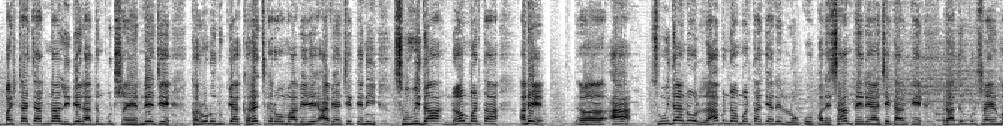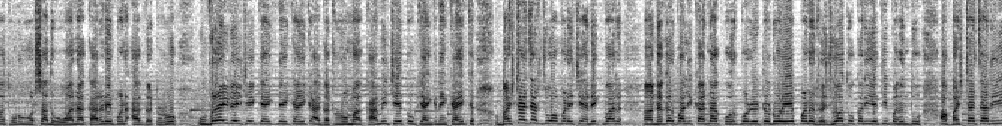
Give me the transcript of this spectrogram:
ભ્રષ્ટાચારના લીધે રાધનપુર શહેરને જે કરોડો રૂપિયા ખર્ચ કરવામાં આવે, આવ્યા છે તેની સુવિધા ન મળતા અને આ સુવિધાનો લાભ ન મળતા ત્યારે લોકો પરેશાન થઈ રહ્યા છે, કારણ કે રાધનપુર શહેરમાં થોડો વરસાદ હોવાના કારણે પણ આ ગટરો ઉભરાઈ રહી છે. ક્યાંક ને ક્યાંક આ ગટરોમાં ખામી છે, તો ક્યાંક ને ક્યાંક ભ્રષ્ટાચાર જોવા મળે છે. અનેકવાર નગરપાલિકાના કોર્પોરેટરોએ પણ રજૂઆતો કરી હતી, પરંતુ આ ભ્રષ્ટાચારી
